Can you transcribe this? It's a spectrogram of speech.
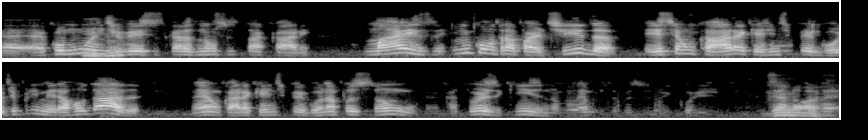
É, é comum uhum. a gente uhum. ver esses caras não se destacarem. Mas, em contrapartida, esse é um cara que a gente pegou de primeira rodada, né? Um cara que a gente pegou na posição 14, 15, não me lembro, depois vocês me corrigem. 19.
